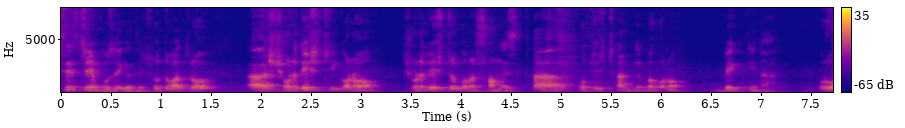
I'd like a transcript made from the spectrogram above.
সিস্টেম পচে গেছে। শুধুমাত্র সুনির্দিষ্ট কোনো সুনির্দিষ্ট কোনো সংস্থা, প্রতিষ্ঠান কিংবা কোনো ব্যক্তি না। পুরো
